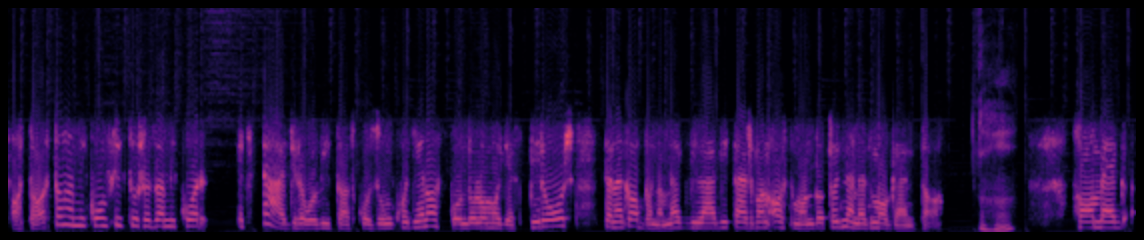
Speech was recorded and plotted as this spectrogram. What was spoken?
A tartalmi konfliktus az, amikor egy tárgyról vitatkozunk, hogy én azt gondolom, hogy ez piros, te meg abban a megvilágításban azt mondod, hogy nem ez magenta. Aha. Ha meg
